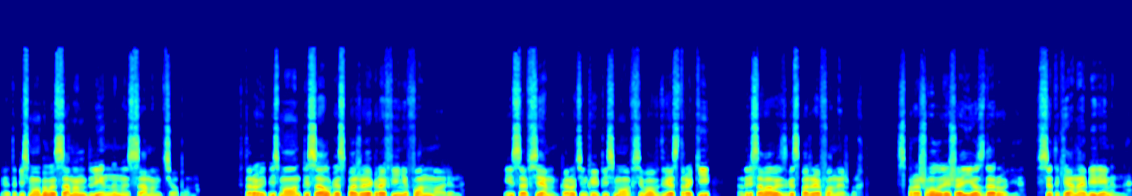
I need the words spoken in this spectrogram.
Это письмо было самым длинным и самым теплым. Второе письмо он писал госпоже графине фон Малин. И совсем коротенькое письмо, всего в две строки, адресовалось госпоже фон Эшбахт. Спрашивал лишь о ее здоровье. Все-таки она беременна.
